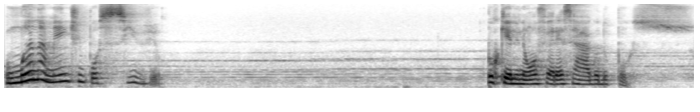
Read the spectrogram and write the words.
Humanamente impossível. Porque ele não oferece a água do poço.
